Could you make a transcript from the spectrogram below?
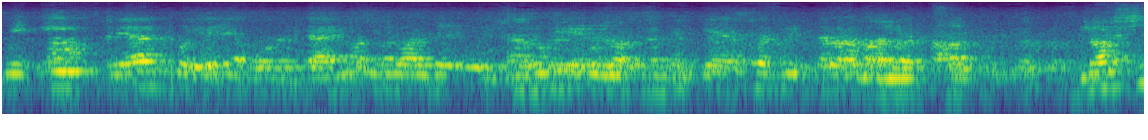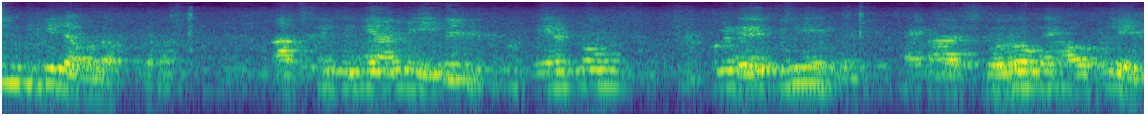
যে এই ফেয়ার করে এবং ডায়মন্ড ওয়ার্ল্ডের শোরুমগুলো নরসিংদীকে এস্টাবলিশ করা মানে হচ্ছে নরসিংদীকে ডেভেলপ করা আজকে যদি আমি এরকম একটি শোরুম আউটলেট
